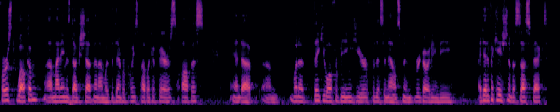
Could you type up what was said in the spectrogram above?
First, welcome. Uh, My name is Doug Schepman. I'm with the Denver Police Public Affairs Office. And uh, want to thank you all for being here for this announcement regarding the identification of a suspect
